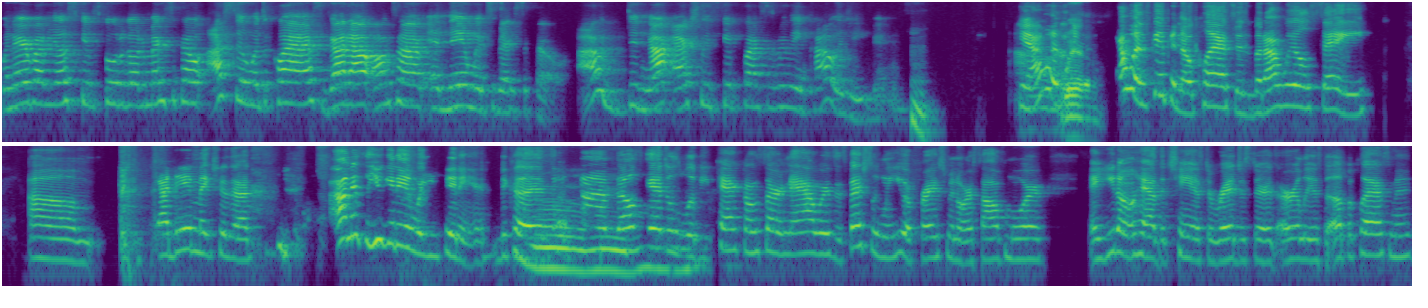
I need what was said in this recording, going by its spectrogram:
when everybody else skipped school to go to Mexico, I still went to class, got out on time, and then went to Mexico. I did not actually skip classes really in college, even. Hmm. Yeah, I Um, wasn't- Well, I wasn't skipping no classes, but I will say, um, I did make sure that I, honestly you get in where you fit in because sometimes those schedules will be packed on certain hours, especially when you're a freshman or a sophomore and you don't have the chance to register as early as the upperclassmen.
